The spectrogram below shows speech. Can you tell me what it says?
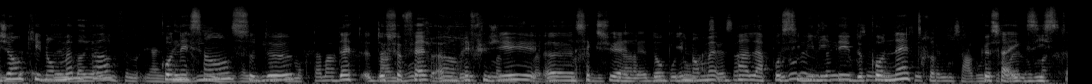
gens qui n'ont même pas connaissance de, de se faire un réfugié euh, sexuel. Donc, ils n'ont même pas la possibilité de connaître que ça existe.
